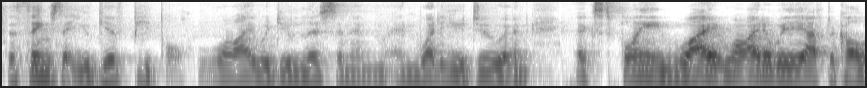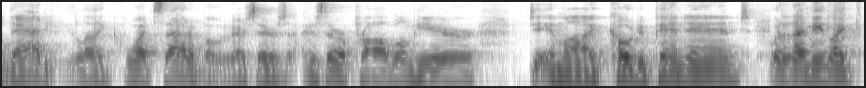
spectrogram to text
the things that you give people. Why would you listen and, and what do you do? And explain why why do we have to call daddy? Like what's that about? Is there is there a problem here? Am I codependent? What I mean, like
